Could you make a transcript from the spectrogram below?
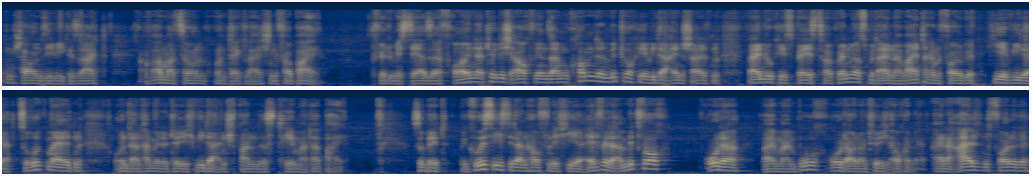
und schauen Sie, wie gesagt, auf Amazon und dergleichen vorbei. Ich würde mich sehr, sehr freuen. Natürlich auch, wir in seinem kommenden Mittwoch hier wieder einschalten bei Luki Space Talk, wenn wir uns mit einer weiteren Folge hier wieder zurückmelden. Und dann haben wir natürlich wieder ein spannendes Thema dabei. Somit begrüße ich Sie dann hoffentlich hier entweder am Mittwoch oder bei meinem Buch oder natürlich auch in einer alten Folge.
